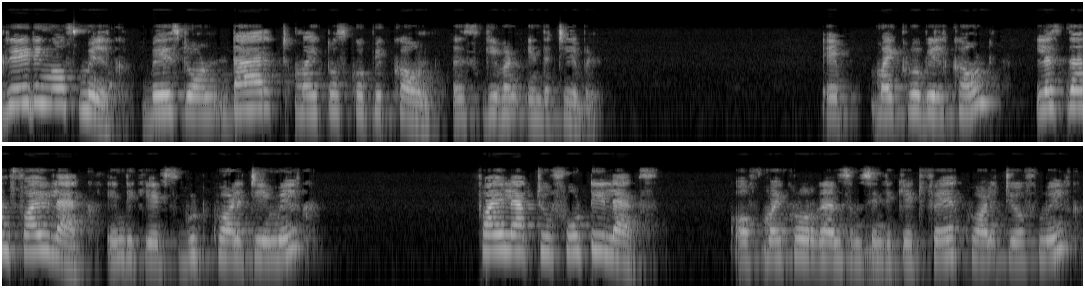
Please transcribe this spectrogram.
Grading of milk based on direct microscopic count is given in the table. A microbial count less than 5 lakh indicates good quality milk. 5 lakh to 40 lakhs of microorganisms indicate fair quality of milk.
